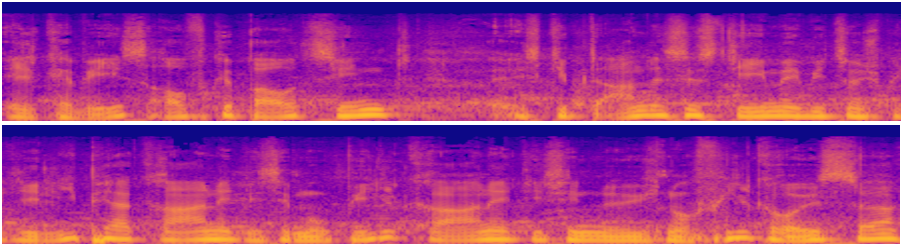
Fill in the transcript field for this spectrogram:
LKWs aufgebaut sind. Es gibt andere Systeme, wie zum Beispiel die Liebherr-Krane, diese Mobilkrane, die sind natürlich noch viel größer.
